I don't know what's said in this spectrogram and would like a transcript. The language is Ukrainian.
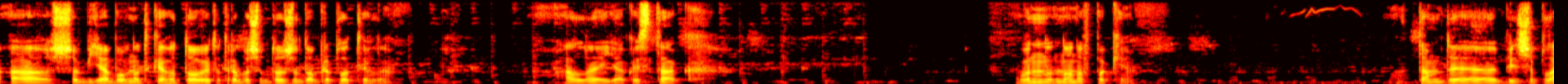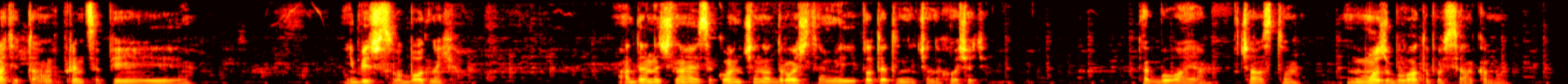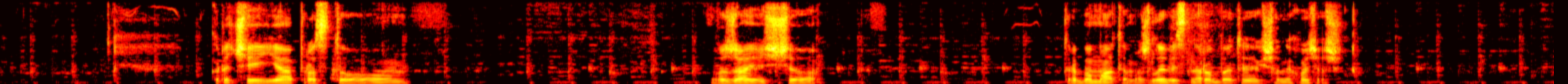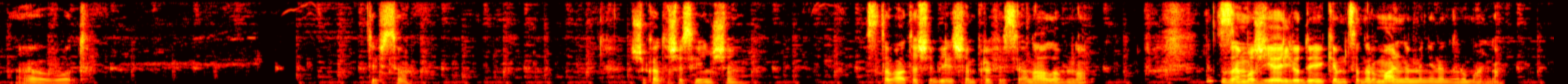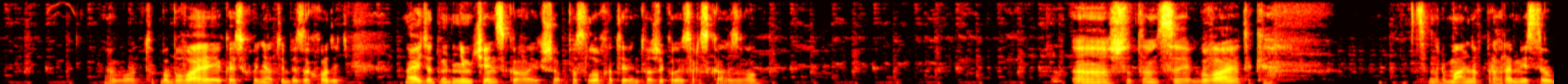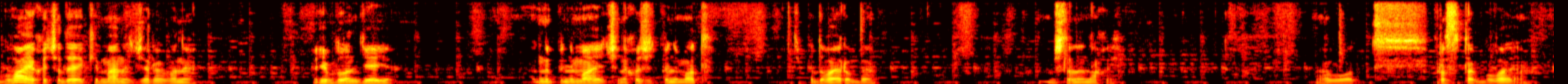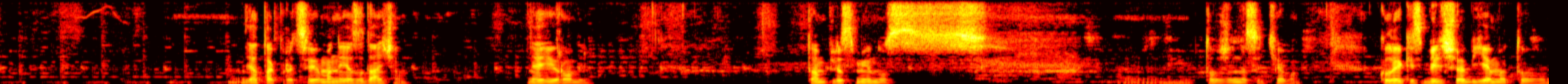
А щоб я був на таке готовий, то треба, щоб дуже добре платили. Але якось так. Воно навпаки. Там, де більше платять, там, в принципі, і більш свободний. А де починається кончена дрочь, там і платити нічого не хочуть. Так буває часто. Може бувати по-всякому. Коротше, я просто вважаю, що треба мати можливість не робити, якщо не хочеш. Е, Вот. І все. Шукати щось інше. Ставати ще більшим професіоналом. Ну, я не знаю, може є люди, яким це нормально, мені не нормально. От. Бо буває, якась хуйня тобі заходить. Навіть от Німчинського, якщо послухати, він теж колись розказував. А, що там це буває таке? Це нормально в програмістів буває, хоча деякі менеджери, вони і блондєї не розуміють чи не хочуть розуміти. Типу, давай роби. Пішли не нахуй. А Вот. Просто так буває. Я так працюю. У мене є задача. Я її роблю. Там плюс-мінус. То вже не суттєво. Коли якісь більші об'єми, то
